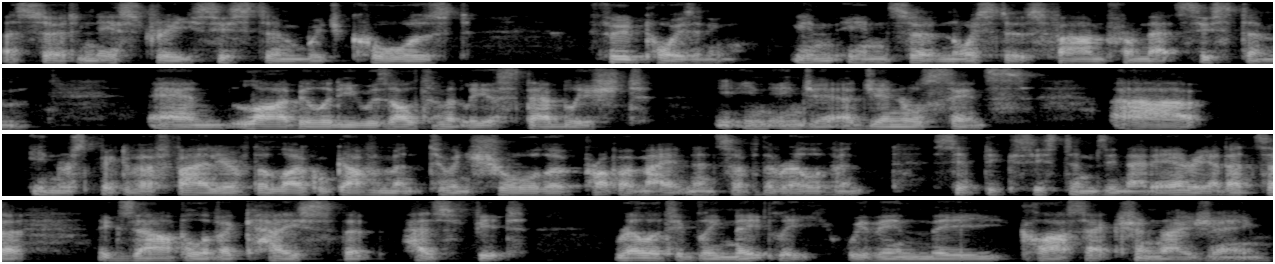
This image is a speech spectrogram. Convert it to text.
a certain estuary system, which caused food poisoning in, in certain oysters farmed from that system. And liability was ultimately established in, in a general sense uh, in respect of a failure of the local government to ensure the proper maintenance of the relevant septic systems in that area. That's an example of a case that has fit relatively neatly within the class action regime.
